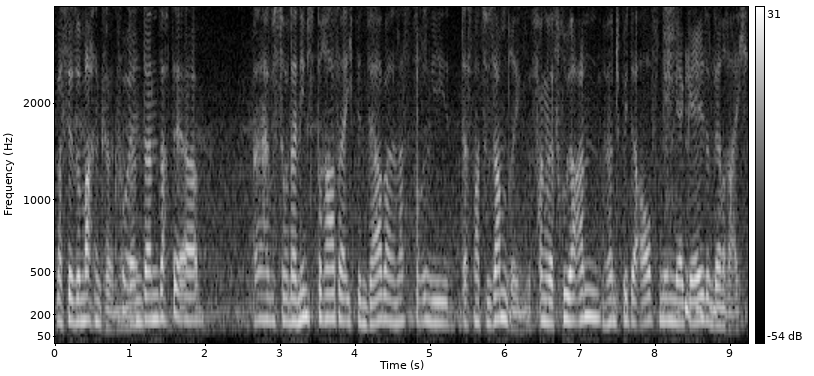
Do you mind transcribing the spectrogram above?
was wir so machen können. Cool. Und dann, dann sagte er, äh, bist du Unternehmensberater, ich bin Werber, dann lass uns doch irgendwie das mal zusammenbringen. Fangen wir früher an, hören später auf, nehmen mehr Geld und werden reich.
